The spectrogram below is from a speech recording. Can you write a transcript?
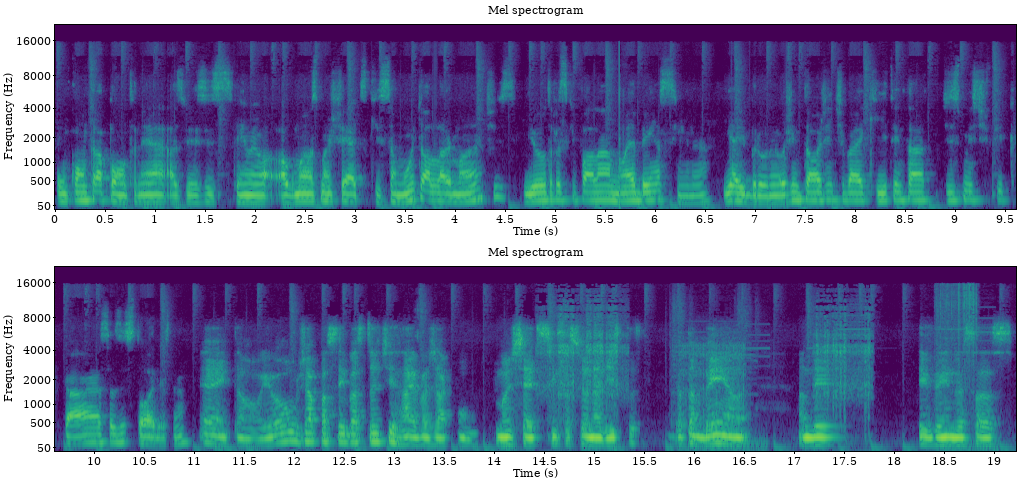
um contraponto, né? Às vezes tem algumas manchetes que são muito alarmantes e outras que falam, ah, não é bem assim, né? E aí, Bruno, hoje então a gente vai aqui tentar desmistificar essas histórias, né? É, então, eu já passei bastante raiva já com manchetes sensacionalistas. Eu também ah, andei vendo essas.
